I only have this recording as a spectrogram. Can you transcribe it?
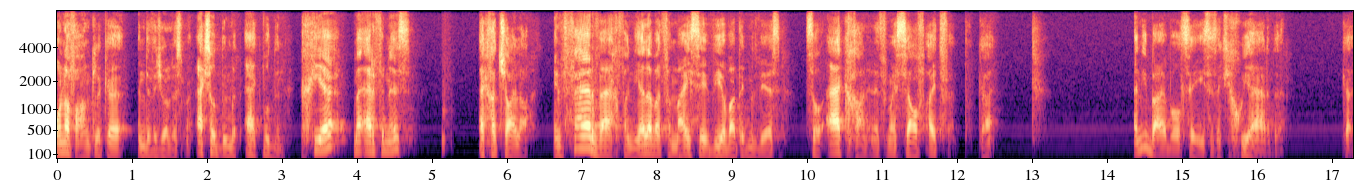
onafhanklike individualisme. Ek sal doen wat ek wil doen. Gee my erfenis. Ek gaan Chila en ver weg van julle wat vir my sê wie of wat ek moet wees, sal ek gaan en dit vir myself uitvind. Okay. In die Bybel sê Jesus ek is die goeie herder. Okay.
